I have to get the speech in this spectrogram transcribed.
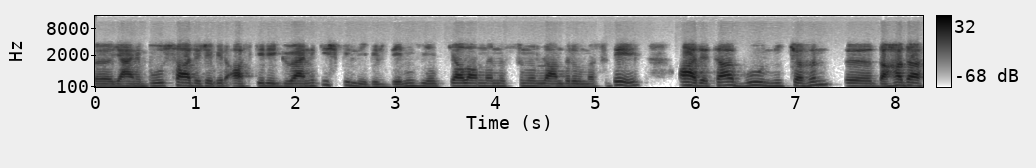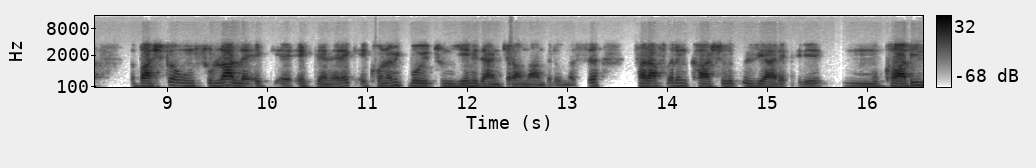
e, yani bu sadece bir askeri güvenlik işbirliği, bir deniz yetki alanlarının sınırlandırılması değil, adeta bu nikahın e, daha da başka unsurlarla ek, e, eklenerek ekonomik boyutun yeniden canlandırılması, tarafların karşılıklı ziyaretleri, mukabil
